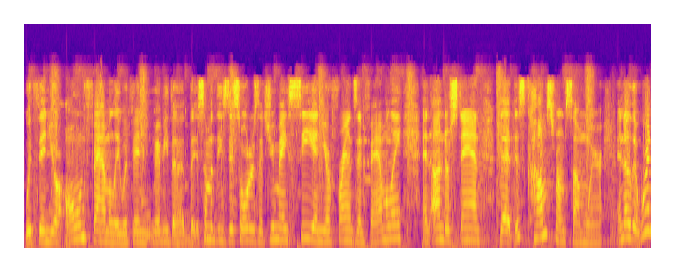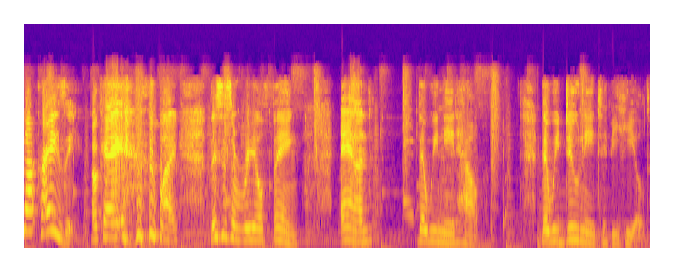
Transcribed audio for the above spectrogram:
within your own family, within maybe the, the some of these disorders that you may see in your friends and family, and understand that this comes from somewhere, and know that we're not crazy, okay? like this is a real thing, and that we need help that we do need to be healed.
